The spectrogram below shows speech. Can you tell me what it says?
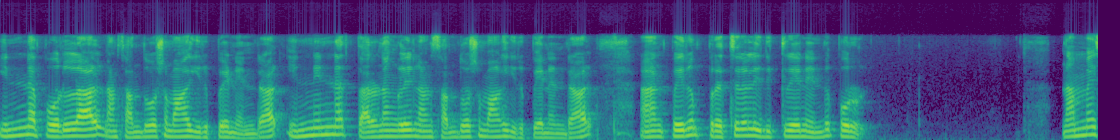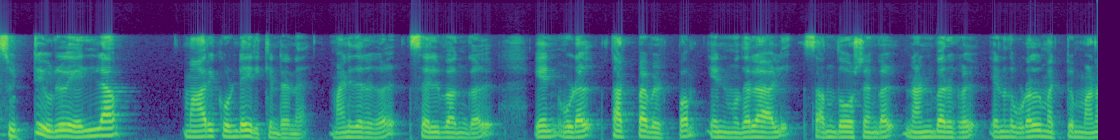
இன்ன பொருளால் நான் சந்தோஷமாக இருப்பேன் என்றால் இன்னின்ன தருணங்களில் நான் சந்தோஷமாக இருப்பேன் என்றால் நான் பெரும் பிரச்சனையில் இருக்கிறேன் என்று பொருள். நம்மை சுற்றியுள்ள எல்லாம் மாறிக்கொண்டே இருக்கின்றன. மனிதர்கள் செல்வங்கள் என் உடல் தட்பவெப்பம் என் முதலாளி சந்தோஷங்கள் நண்பர்கள் எனது உடல் மற்றும் மன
